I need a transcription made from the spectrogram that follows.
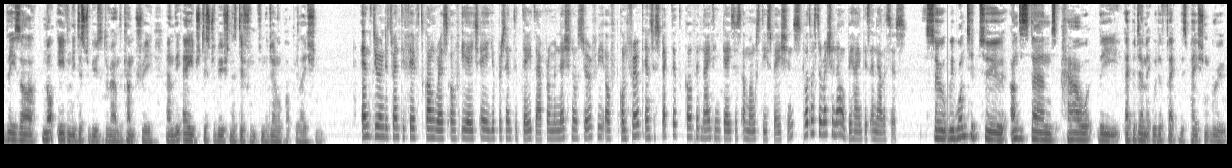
These are not evenly distributed around the country, and the age distribution is different from the general population. And during the 25th Congress of EHA, you presented data from a national survey of confirmed and suspected COVID 19 cases amongst these patients. What was the rationale behind this analysis? So, we wanted to understand how the epidemic would affect this patient group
